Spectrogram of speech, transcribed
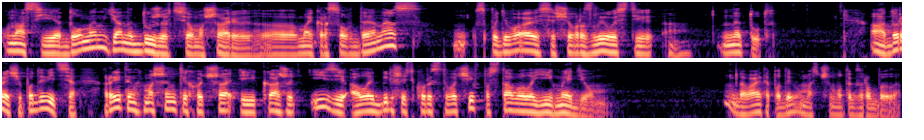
У нас є домен. Я не дуже в цьому шарю е, Microsoft DNS. Сподіваюся, що вразливості е, не тут. А, до речі, подивіться, рейтинг машинки, хоча і кажуть Easy, але більшість користувачів поставила їй Medium. Давайте подивимось, чому так зробили.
